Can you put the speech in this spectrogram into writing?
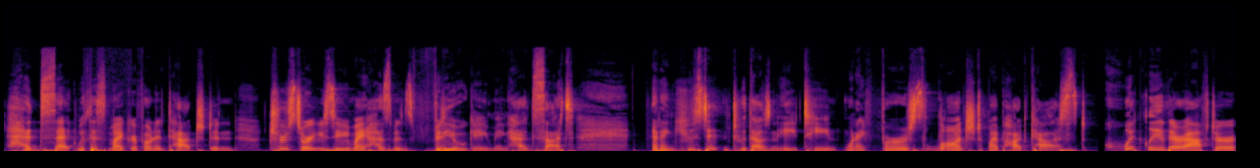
headset with this microphone attached. And true story, it used to be my husband's video gaming headset. And I used it in 2018 when I first launched my podcast. Quickly thereafter,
